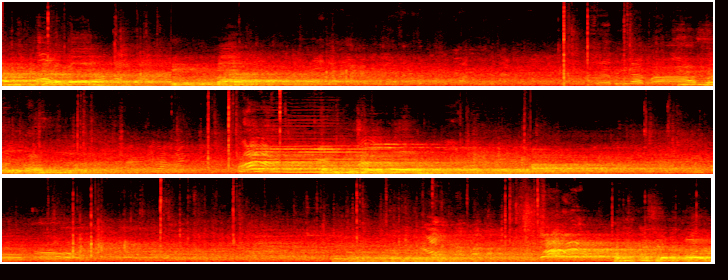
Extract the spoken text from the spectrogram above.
มันมีเป็นเชียร์ได้แต้มแปดเสิร์ฟไปที่หน้าขวาเปิดขึ้นมามันมีเป็นเชียร์ได้แต้ม สี่ต่อเก้า มันมีเป็นเชียร์ได้แต้ม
